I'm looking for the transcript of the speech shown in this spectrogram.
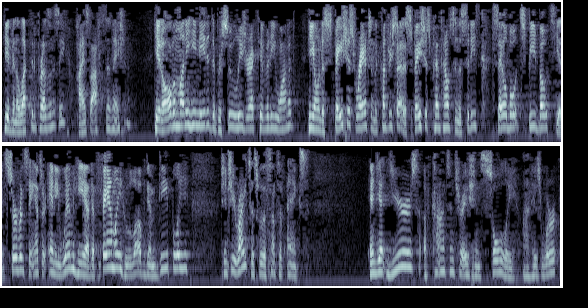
he had been elected to presidency, highest office in the nation. He had all the money he needed to pursue leisure activity he wanted. He owned a spacious ranch in the countryside, a spacious penthouse in the cities, sailboats, speedboats. He had servants to answer any whim. He had a family who loved him deeply. And she writes this with a sense of angst. And yet, years of concentration solely on his work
